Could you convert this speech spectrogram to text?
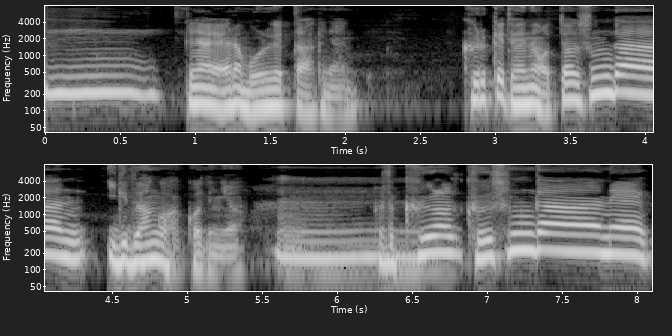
음. 그냥 에라 모르겠다 그냥 그렇게 되는 어떤 순간이기도 한 것 같거든요. 음. 그래서 그런 그 순간에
